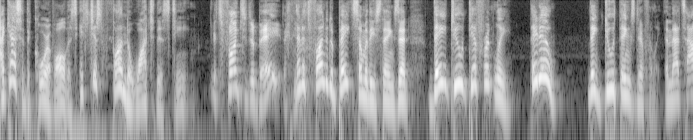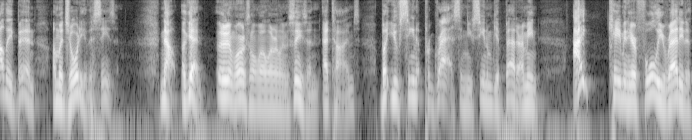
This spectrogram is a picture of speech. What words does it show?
I guess at the core of all this, it's just fun to watch this team. It's fun to debate. And it's fun to debate some of these things that they do differently. They do. They do things differently. And that's how they've been a majority of the season. Now, again, it didn't work so well early in the season at times, but you've seen it progress and you've seen them get better. I mean, I came in here fully ready to,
